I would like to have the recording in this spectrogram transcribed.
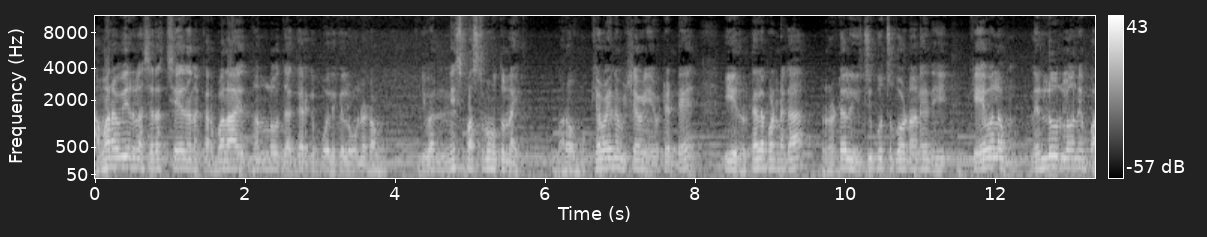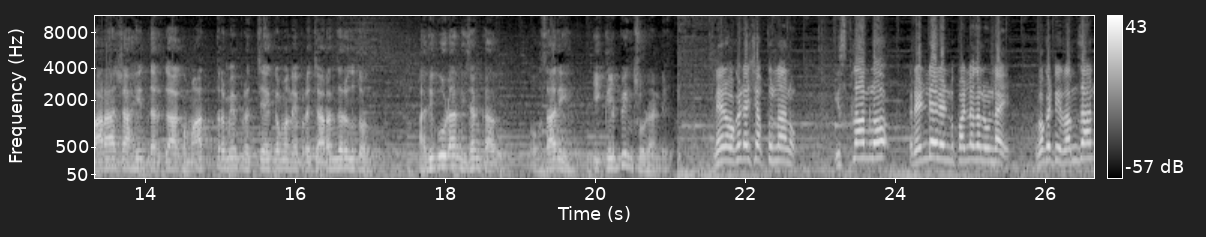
అమరవీరుల శిరచ్ఛేదన కర్బలా యుద్ధంలో దగ్గరికి పోలికలు ఉండటం ఇవన్నీ స్పష్టమవుతున్నాయి. మరో ముఖ్యమైన విషయం ఏమిటంటే ఈ రొట్టెల పండగ రొట్టెలు ఇచ్చిపుచ్చుకోవడం అనేది కేవలం నెల్లూరులోని బారాషాహిద్ దర్గాకు మాత్రమే ప్రత్యేకం అనే ప్రచారం జరుగుతోంది. అది కూడా నిజం కాదు. ఒకసారి ఈ క్లిప్పింగ్ చూడండి. నేను ఒకటే చెప్తున్నాను. ఇస్లాంలో రెండే రెండు పండుగలు ఉన్నాయి. ఒకటి రంజాన్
